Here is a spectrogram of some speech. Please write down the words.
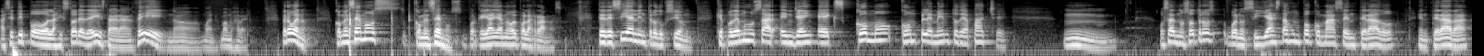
Así tipo las historias de Instagram. Sí, no, bueno, vamos a ver. Pero bueno, Comencemos, comencemos, porque ya, ya me voy por las ramas. Te decía en la introducción que podemos usar Nginx como complemento de Apache. Mm. O sea, nosotros, bueno, si ya estás un poco más enterado, enterada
